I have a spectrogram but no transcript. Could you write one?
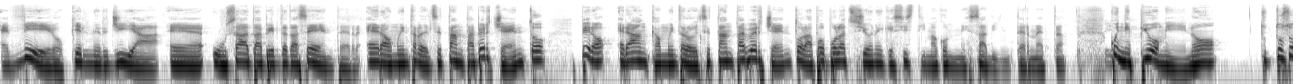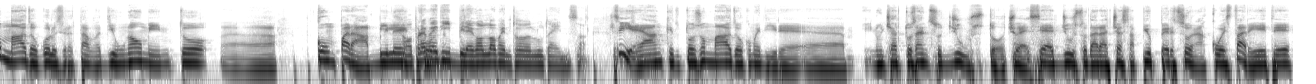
è vero che l'energia eh, usata per data center era aumentata del 70%, però era anche aumentato del 70% la popolazione che si stima connessa ad internet. Quindi più o meno, tutto sommato, quello si trattava di un aumento eh, comparabile. Con- prevedibile con l'aumento dell'utenza. Cioè, sì, è anche tutto sommato, come dire, eh, in un certo senso giusto, cioè se è giusto dare accesso a più persone a questa rete,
